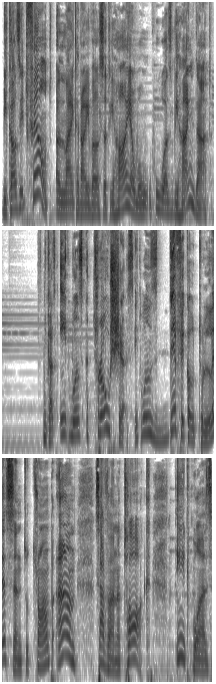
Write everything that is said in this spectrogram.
Because it felt like a diversity hire who was behind that. Because it was atrocious. It was difficult to listen to Trump and Savannah talk. It was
